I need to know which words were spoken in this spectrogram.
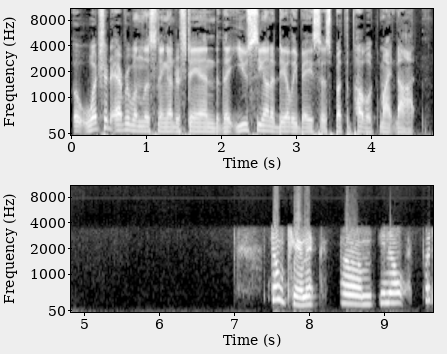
what should everyone listening understand that you see on a daily basis, but the public might not? Don't panic. Um, you know, put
